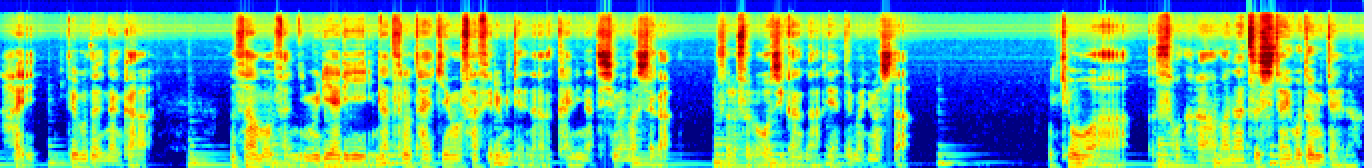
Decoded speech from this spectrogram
はい。ということでなんか、サーモンさんに無理やり夏の体験をさせるみたいな回になってしまいましたが、そろそろお時間がやってまいりました。今日は、そうだな、まあ夏したいことみたいな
